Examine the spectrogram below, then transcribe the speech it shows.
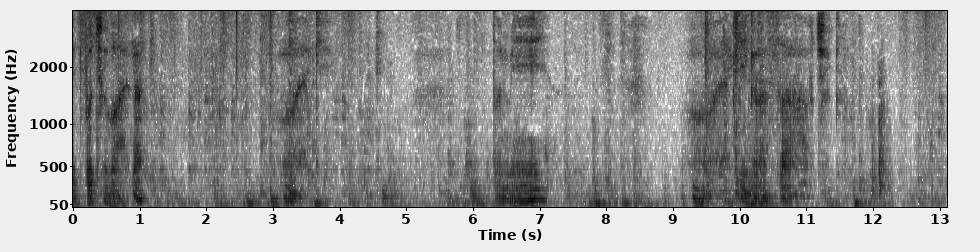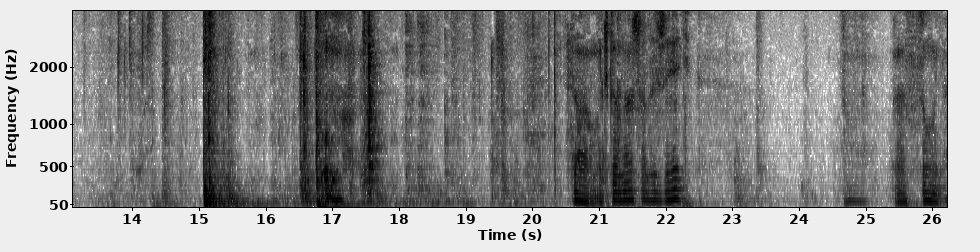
Відпочиває, на. Ой, який. То мій. Ой, який красавчик. Самочка наша лежить. Красуня.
